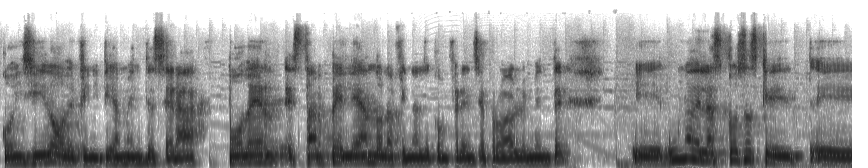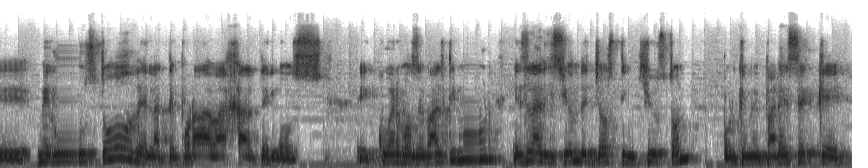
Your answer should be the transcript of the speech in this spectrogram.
coincido, definitivamente será poder estar peleando la final de conferencia probablemente. eh, una de las cosas que eh, me gustó de la temporada baja de los eh, Cuervos de Baltimore es la adición de Justin Houston, porque me parece que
